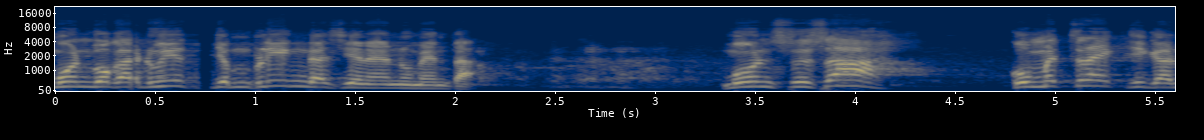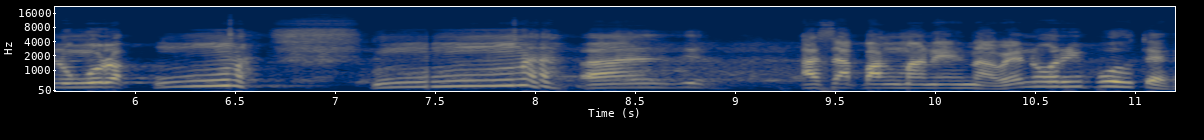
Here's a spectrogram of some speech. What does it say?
Mun boga duit jempling da sieuna nu menta. Mun susah kumecrek jika mm, anjir asa pang manehna we nu teh.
